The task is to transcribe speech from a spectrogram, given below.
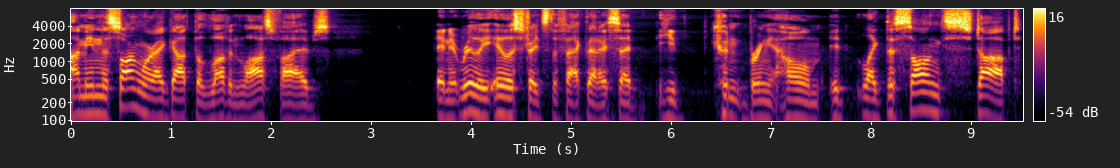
I mean, the song where I got the love and loss vibes, and it really illustrates the fact that I said he couldn't bring it home. It like the song stopped,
